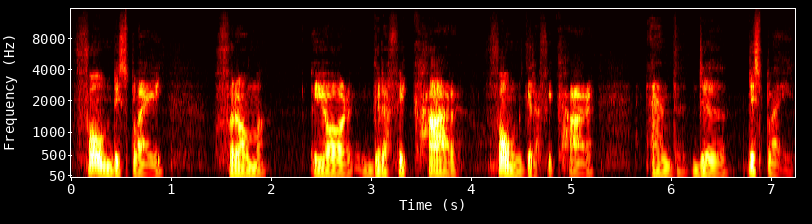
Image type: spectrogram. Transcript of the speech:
phone display from your graphic card, phone graphic card, and the display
